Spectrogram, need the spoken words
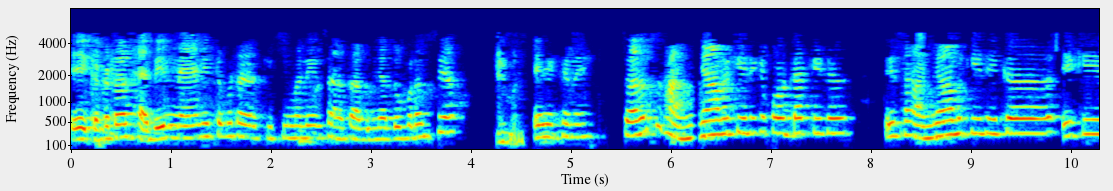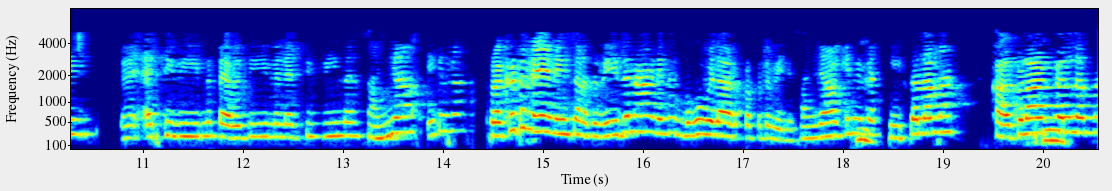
ඒකකටවත් හැදෙන්නේ නැහැ නේ එතකොට කිසිම දෙයක සාධුඤ්ඤ දුපරක්ෂය ඒකනේ සරස සංඥාව කියන එක පොඩ්ඩක් ඒක ඒ සංඥාව කියන එක ඒකේ ඇතිවීම පැවතීම නැතිවීම සංඥා ඒක නිකන් ප්‍රකට නෑ නේ සරස වේදනාව නේද බොහෝ වෙලාවට ප්‍රකට වෙන්නේ සංඥාව කියන එක හිතලම කල්පනා කළම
